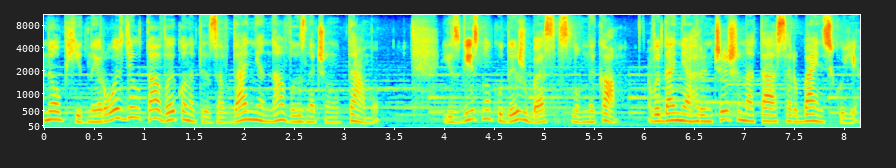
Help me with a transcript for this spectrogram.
необхідний розділ та виконати завдання на визначену тему. І звісно, куди ж без словника. Видання Гринчишина та Сербенської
